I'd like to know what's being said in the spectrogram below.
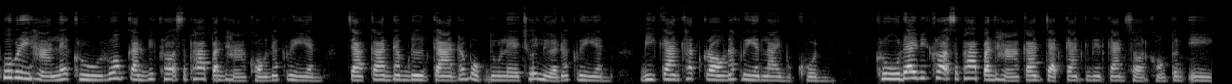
ผู้บริหารและครูร่วมกันวิเคราะห์สภาพปัญหาของนักเรียน จากการดำเนินการระบบดูแลช่วยเหลือนักเรียน มีการคัดกรองนักเรียนรายบุคคล ครูได้วิเคราะห์สภาพปัญหาการจัดการเรียนการสอนของตนเอง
